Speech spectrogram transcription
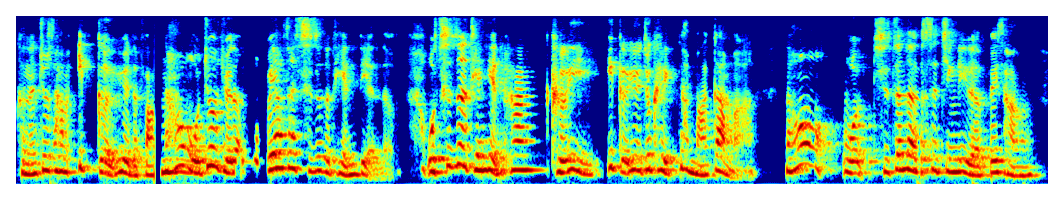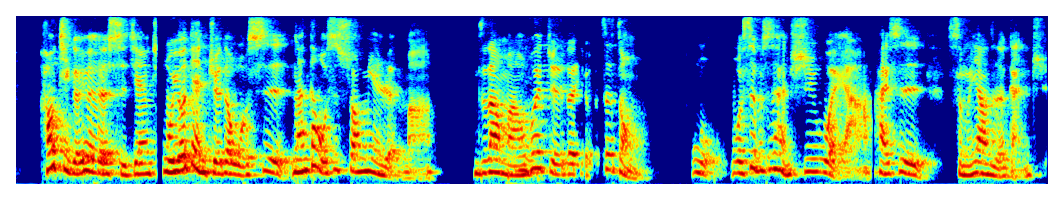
可能就是他们一个月的房，然后我就觉得我不要再吃这个甜点了。我吃这个甜点，它可以一个月就可以干嘛干嘛。然后我其实真的是经历了非常好几个月的时间，我有点觉得我是，难道我是双面人吗？你知道吗？我会觉得有这种，我我是不是很虚伪啊？还是什么样子的感觉？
